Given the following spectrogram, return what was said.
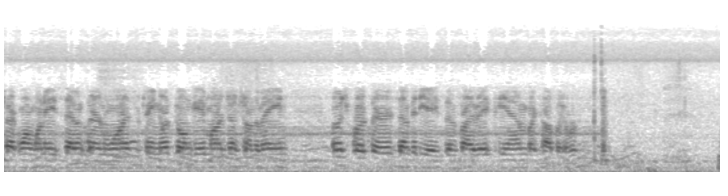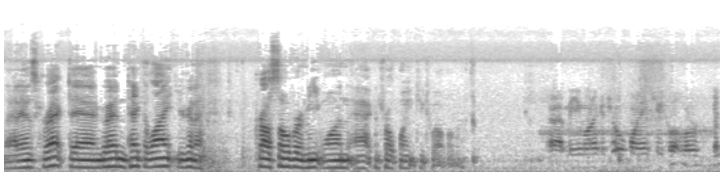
track one one eighty seven clearing warrants between North Golden Gate and Martin Junction on the main. Limits report clear seven fifty eight, seven five eight PM by Copley. Over. That is correct. And go ahead and take the light. You're gonna cross over and meet one at control point 212 over. Uh, meeting one at control point two twelve. Over.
